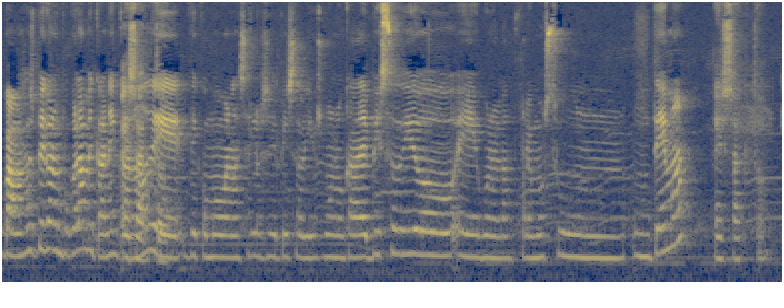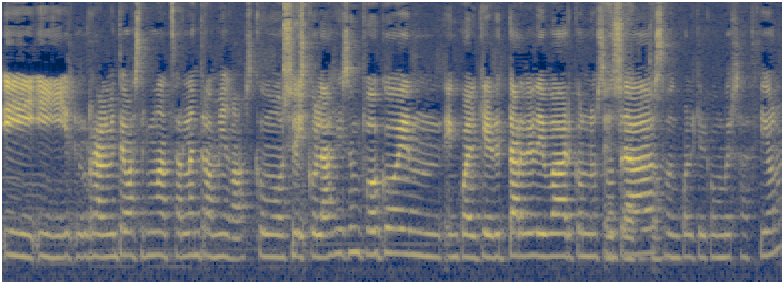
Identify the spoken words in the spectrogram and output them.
Vamos a explicar un poco la mecánica ¿no? De, de cómo van a ser los episodios. Bueno, cada episodio eh, bueno, lanzaremos un, un tema Exacto. y, y realmente va a ser una charla entre amigas, como si Sí. os colaseis un poco en, en cualquier tarde de bar con nosotras Exacto. o en cualquier conversación.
